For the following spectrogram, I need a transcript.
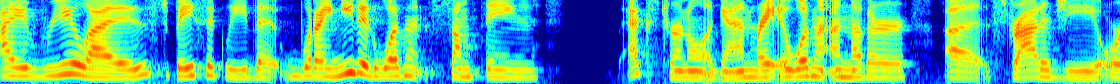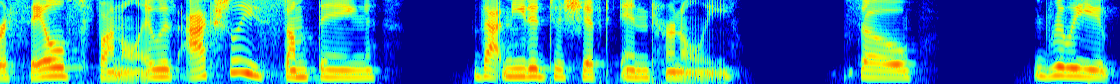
I realized basically that what I needed wasn't something external again, right? It wasn't another uh, strategy or a sales funnel. It was actually something that needed to shift internally. So, really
